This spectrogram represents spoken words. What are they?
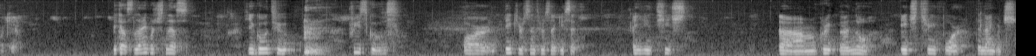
Okay. Because language nest, you go to preschools or daycare centers, like you said, and you teach um, Greek, uh, no, age three, four, the language.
